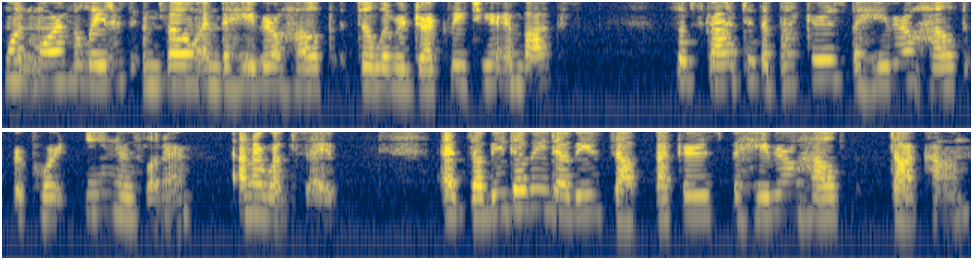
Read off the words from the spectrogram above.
Want more of the latest info and behavioral health delivered directly to your inbox? Subscribe to the Becker's Behavioral Health Report e-newsletter on our website at www.beckersbehavioralhealth.com.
